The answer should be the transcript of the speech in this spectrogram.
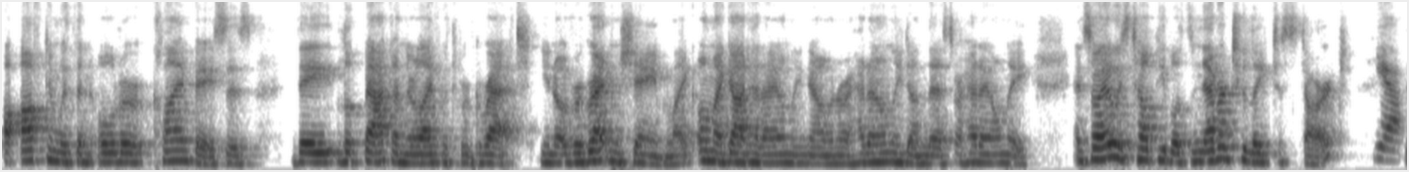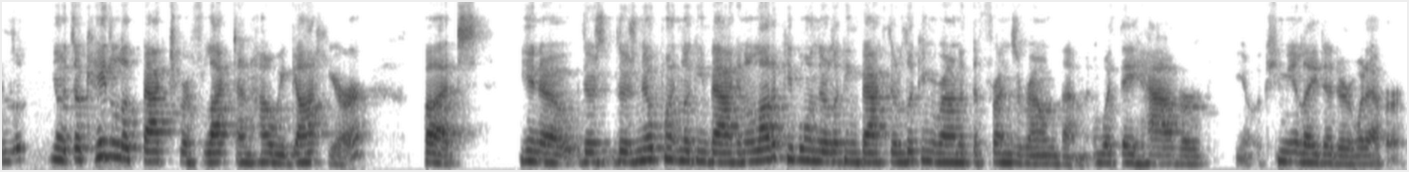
often with an older client base is they look back on their life with regret. You know, regret and shame, like, oh my God, had I only known, or had I only done this, or had I only. And so I always tell people it's never too late to start. Yeah. You, know, it's okay to look back to reflect on how we got here, but you know there's there's no point in looking back and a lot of people when they're looking back they're looking around at the friends around them and what they have or you know accumulated or whatever.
